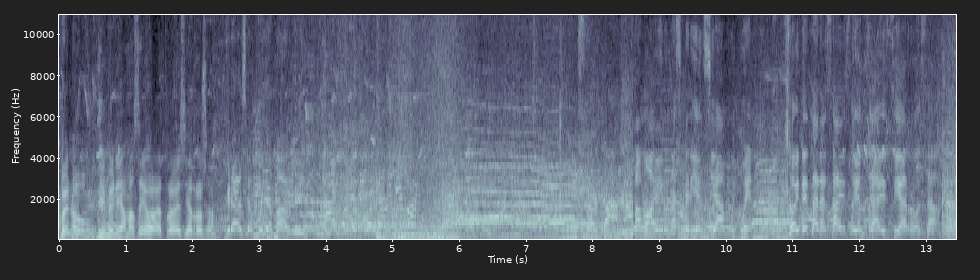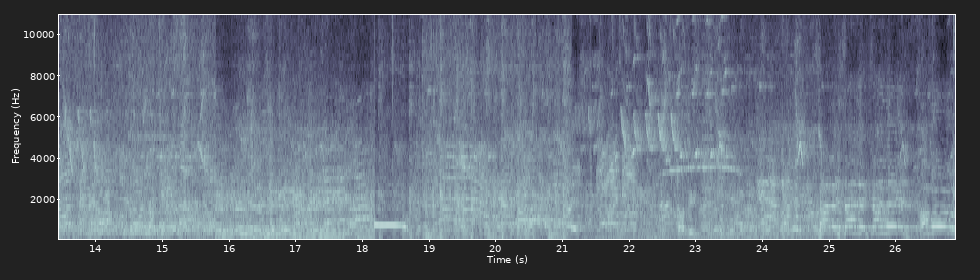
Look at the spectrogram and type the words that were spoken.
Bueno, bienvenida a Maceo a Travesía Rosa. Gracias, muy amable. Vamos a vivir una experiencia muy buena. Soy de Tarazá y estoy en Travesía Rosa. ¡Salen, salen, salen! ¡Vamos!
